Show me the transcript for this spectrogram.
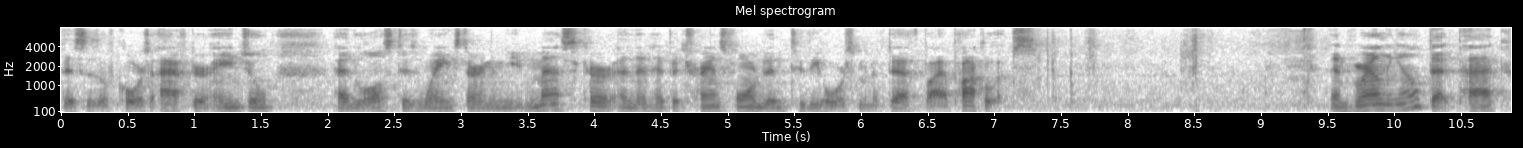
This is, of course, after Angel had lost his wings during the Mutant Massacre and then had been transformed into the Horseman of Death by Apocalypse. And rounding out that pack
